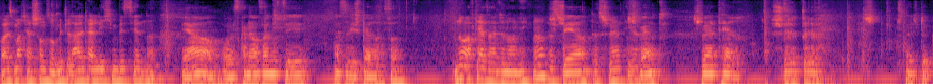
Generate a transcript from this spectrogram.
Weil es macht ja schon so mittelalterlich ein bisschen, ne? Ja, aber es kann ja auch sein, dass die. Hast du die Sperre? Hast du? Nur auf der Seite noch nicht, ne? Das, Speer. das Schwert hier. Schwert. Schwerter. Schwerter. Zwei Stück.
